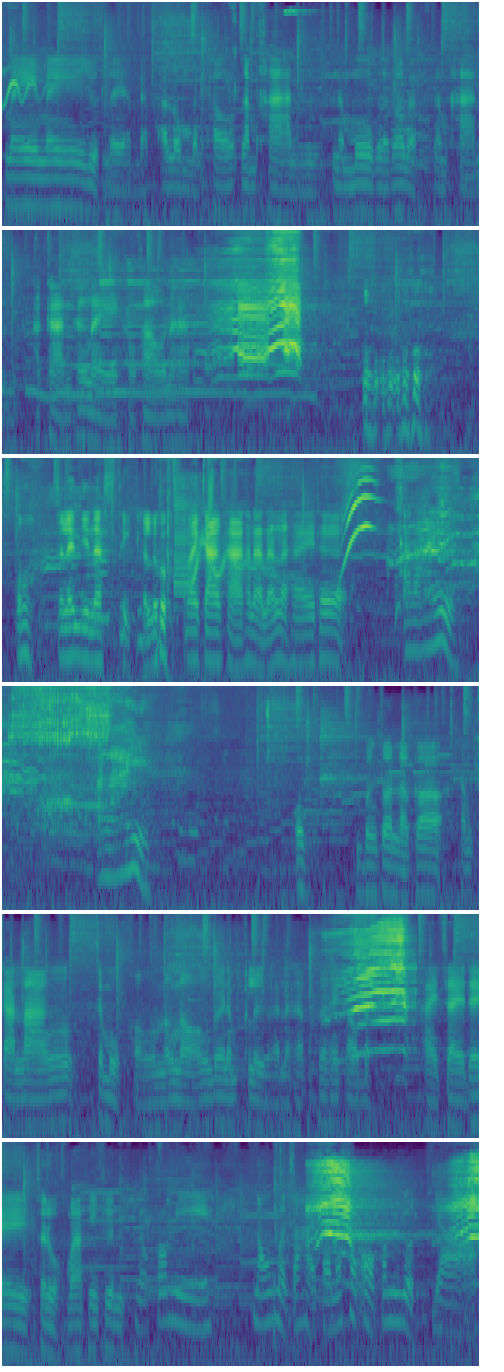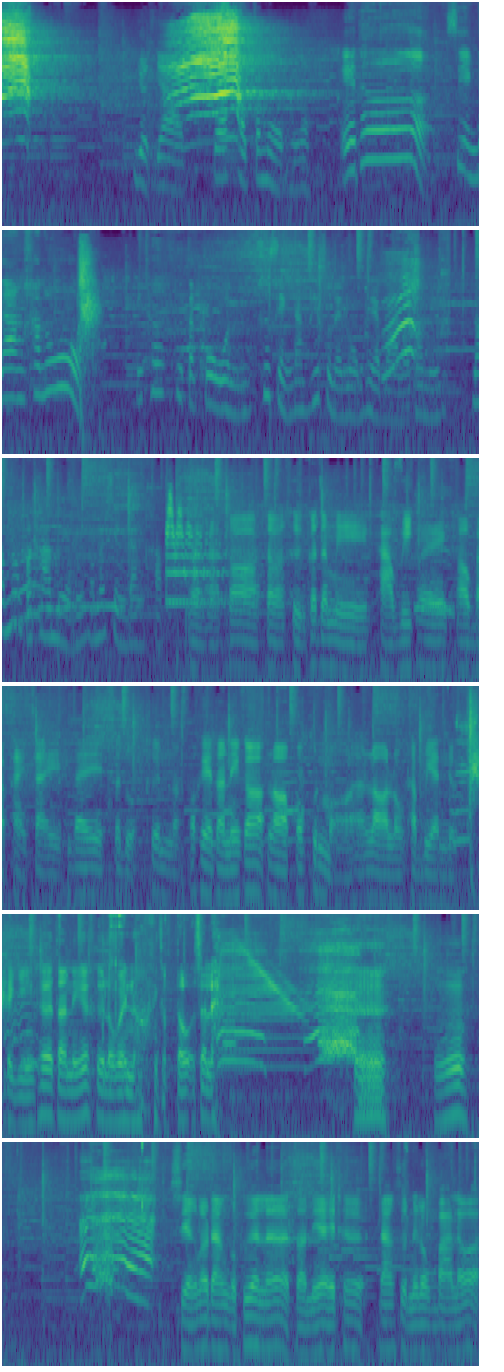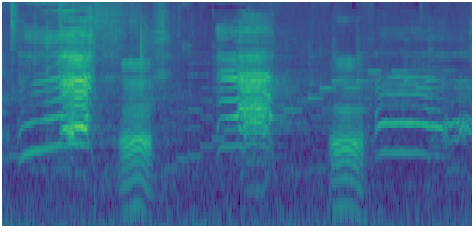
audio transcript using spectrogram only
ไม่ไม่หยุดเลยอะแบบอารมณ์เหมือนเขาลำคาญน้ำมูกแล้วก็แบบลำคาญอาการข้างในของเขานะฮะโอ้โหโอ้โอ้จะเล่นยิมนาสติกเหรอลูกไม่กลางขาขนาดนั้นเหรอให้เธอ อะไร อะไร โอ้เบื้องต้นเราก็ทำการล้างจมูกของน้องๆ ด้วยน้ำเกลือนะครับ เพื่อให้เขาแบบหายใจได้สะดวกมากยิ่งขึ้น แล้วก็มีน้องเหมือนจะหายใจไม่ค่อยออกก็มีหยดยา หยดยาแก้คัดจมูกเนี่ยเอเธอร์เสียงดังค่ะลูกเอเธอร์คือตะโกนคือเสียงดังที่สุดในโรงพยาบาลแล้วตอนนี้น้ำหนกประทานหมูนี่เขาไม่เสียงดังครับ นะฮะก็ตอนกลางคืนก็จะมีทาวิกให้เขาแบบหายใจได้สะดวกขึ้นเนาะโอเคตอนนี้ก็รอพบคุณหมอฮะรอลงทะเบียนอยู่ เด็กหญิงเธอตอนนี้ก็คือลงไปนอนกับโต๊ะซะแล้วเอออือเสียงเราดังกว่าเพื่อนแล้วอะตอนนี้ไอเธอดังสุดในโรงพยาบาลแล้วอะเออ เออ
